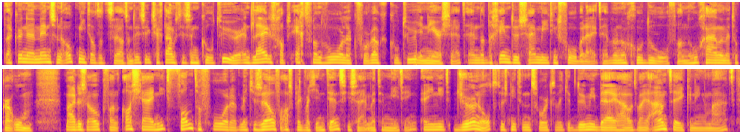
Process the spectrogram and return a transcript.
daar kunnen mensen ook niet altijd... Want ik zeg dames, het is een cultuur. En het leiderschap is echt verantwoordelijk voor welke cultuur je neerzet. En dat begint dus zijn meetings voorbereid. Hebben we een goed doel van hoe gaan we met elkaar om? Maar dus ook van als jij niet van tevoren met jezelf afspreekt wat je intenties zijn met een meeting. En je niet journalt, dus niet een soort weet je, dummy bijhoudt waar je aantekeningen maakt.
